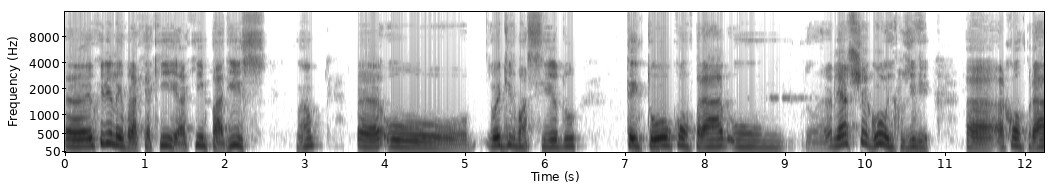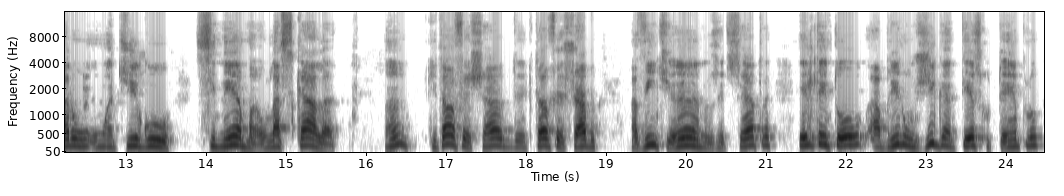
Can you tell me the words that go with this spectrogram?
Eh, eu queria lembrar que aqui, aqui em Paris, né, o Edir Macedo tentou comprar um. Aliás, chegou, inclusive, a, comprar um, um antigo cinema, o La Scala, né, que estava fechado, que estava fechado há 20 anos, etc., ele tentou abrir um gigantesco templo,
